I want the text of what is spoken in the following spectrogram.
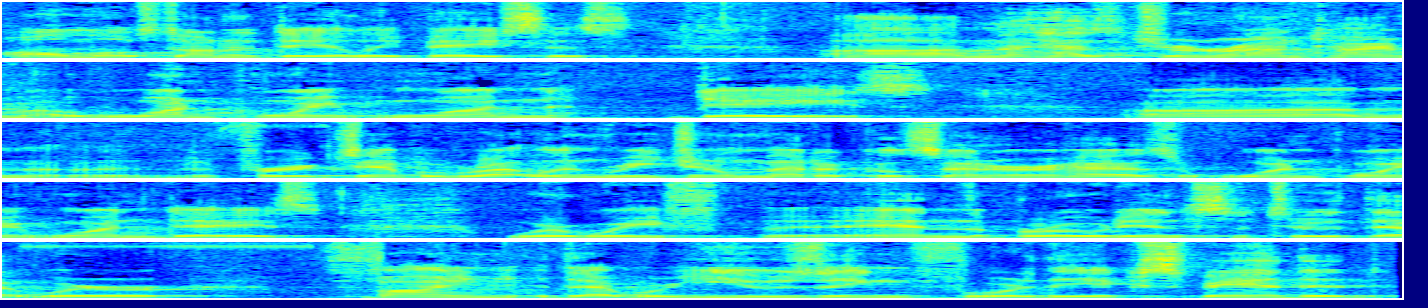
almost on a daily basis, um, has a turnaround time of 1.1 days. Um, For example, Rutland Regional Medical Center has 1.1 days, where we, and the Broad Institute that we're find, that we're using for the expanded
